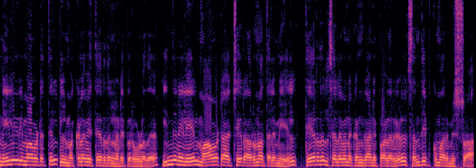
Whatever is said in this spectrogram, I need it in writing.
நீலகிரி மாவட்டத்தில் மக்களவை தேர்தல் நடைபெற உள்ளது இந்த நிலையில் மாவட்ட ஆட்சியர் அருணா தலைமையில் தேர்தல் செலவின கண்காணிப்பாளர்கள் சந்தீப் குமார் மிஸ்ரா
